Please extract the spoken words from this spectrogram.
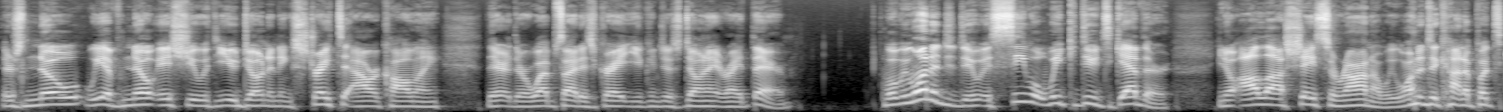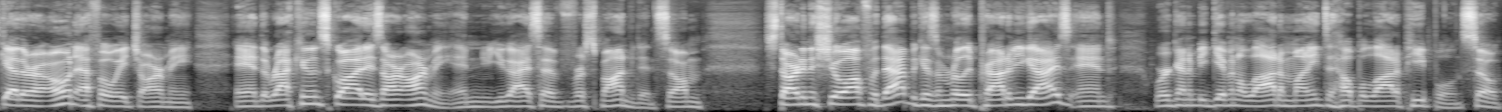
There's no we have no issue with you donating straight to our calling. Their their website is great. You can just donate right there. What we wanted to do is see what we could do together. You know, a la Shea Serrano. We wanted to kind of put together our own FOH army, and the Raccoon Squad is our army, and you guys have responded. And so I'm starting the show off with that because I'm really proud of you guys and we're going to be giving a lot of money to help a lot of people. And so,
